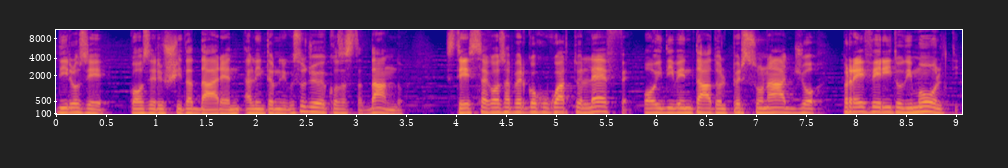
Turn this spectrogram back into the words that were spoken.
di Rosé cosa è riuscito a dare all'interno di questo gioco e cosa sta dando. Stessa cosa per Goku 4 LF, poi diventato il personaggio preferito di molti.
